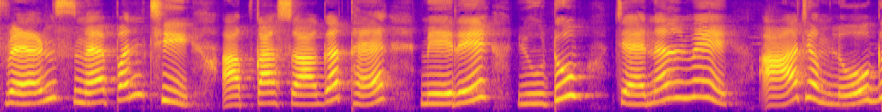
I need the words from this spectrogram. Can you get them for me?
फ्रेंड्स मैं पंछी। आपका स्वागत है मेरे यूट्यूब चैनल में। आज हम लोग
